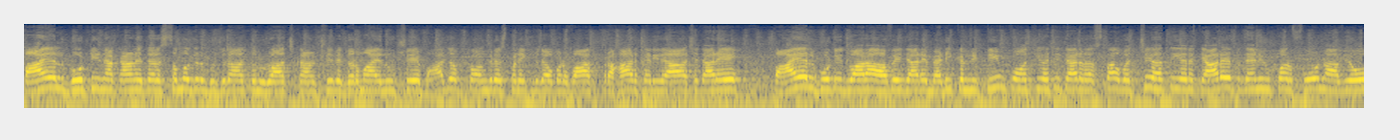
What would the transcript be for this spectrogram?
પાયલ ગોટીના કારણે ત્યારે સમગ્ર ગુજરાતનું રાજકારણ છે તે ગરમાયેલું છે. ભાજપ, કોંગ્રેસ પણ એકબીજા ઉપર વાક પ્રહાર કરી રહ્યા છે. ત્યારે પાયલ ગોટી દ્વારા હવે જ્યારે મેડિકલની ટીમ પહોંચી હતી ત્યારે રસ્તા વચ્ચે હતી અને ત્યારે તેની ઉપર ફોન આવ્યો.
